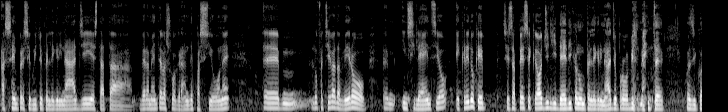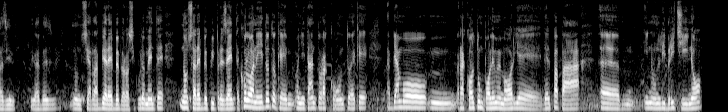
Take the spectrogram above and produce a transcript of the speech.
ha sempre seguito i pellegrinaggi, è stata veramente la sua grande passione. Eh, lo faceva davvero eh, in silenzio e credo che se sapesse che oggi gli dedicano un pellegrinaggio probabilmente quasi quasi non si arrabbierebbe, però sicuramente non sarebbe qui presente. Quello aneddoto che ogni tanto racconto è che abbiamo mh, raccolto un po' le memorie del papà eh, in un libricino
